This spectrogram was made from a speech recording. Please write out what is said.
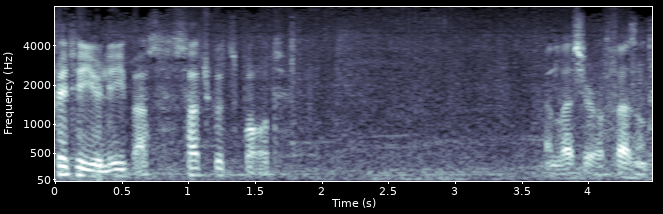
Pity you leave us. Such good sport. Unless you're a pheasant.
